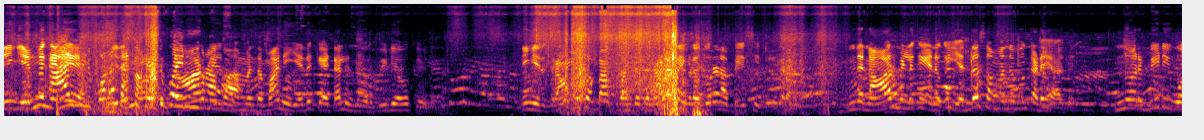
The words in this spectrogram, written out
நீங்க என்ன. சம்பந்தமா நீங்க எது கேட்டாலும் இன்னொரு வீடியோவை கேளுங்க. நீங்க இது கிராம சபாக்கு வந்ததுனால நான் இவ்வளவு தூரம் நான் பேசிட்டு இருக்கிறேன். இந்த நார்மலுக்கு எனக்கு எந்த சம்பந்தமும் கிடையாது. இன்னொரு பிடிஓ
